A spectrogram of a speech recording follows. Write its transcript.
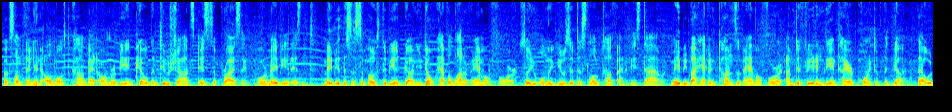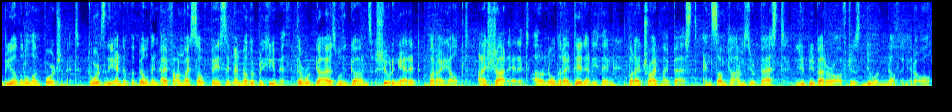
but something in almost combat armor being killed in two shots is surprising. Or maybe it isn't. Maybe this is supposed to be a gun you don't have a lot of ammo for, so you only use it to slow tough enemies down. Maybe by having tons of ammo for it, I'm defeating the entire point of the gun. That would be a little unfortunate. Towards the end of the building, I found myself facing another behemoth. There were guys with guns shooting at it, but I helped. I shot at it. I don't know that I did anything, but I tried my best. And sometimes your best, you'd be better off just doing nothing at all.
